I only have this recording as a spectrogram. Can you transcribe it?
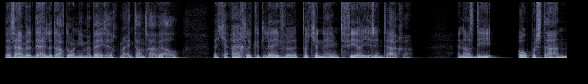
Daar zijn we de hele dag door niet mee bezig, maar in Tantra wel. Dat je eigenlijk het leven tot je neemt via je zintuigen. En als die openstaan,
